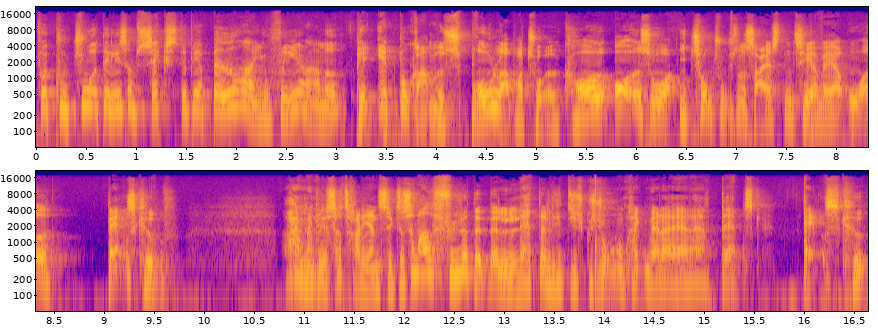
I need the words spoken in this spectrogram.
For kultur, det er ligesom sex, det bliver bedre, jo flere der er med. P1-programmet Sproglaboratoriet kårede årets ord i 2016 til at være ordet danskhed. Ej, man bliver så træt i ansigtet. Så meget fylder den der latterlige diskussion omkring, hvad der er, der er dansk. Danskhed.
